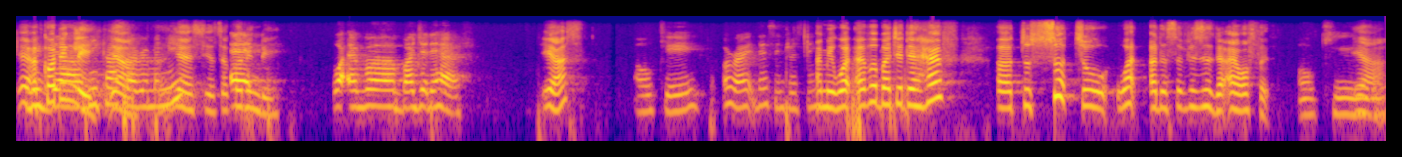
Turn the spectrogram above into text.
Yeah, accordingly. Yeah. ceremony Yes, yes, accordingly. Whatever budget they have. Yes. Okay. All right. That's interesting. I mean, whatever budget they have, uh, to suit to what are the services that I offered. okay. Yeah.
